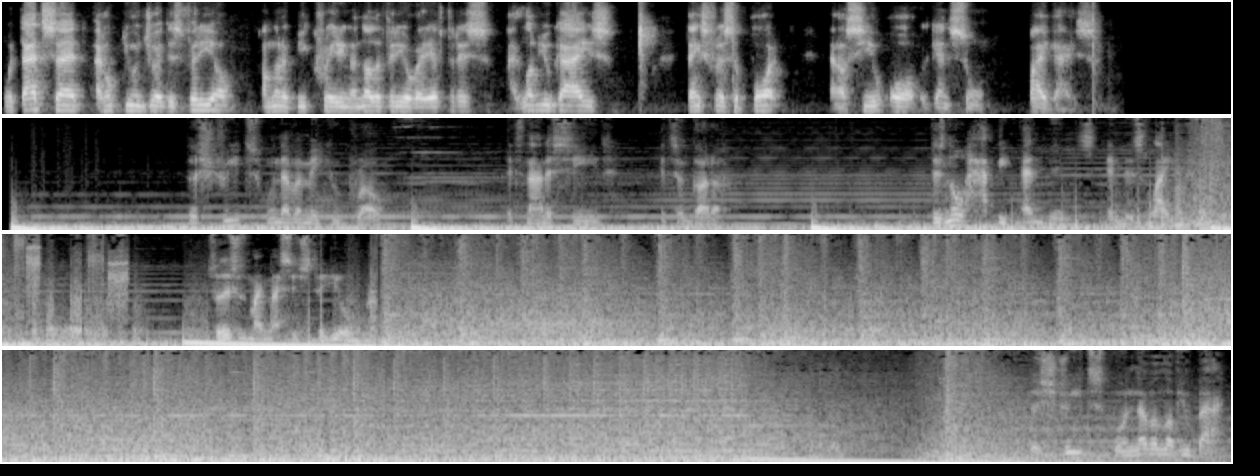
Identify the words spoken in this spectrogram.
with that said, I hope you enjoyed this video. I'm going to be creating another video right after this. I love you guys. Thanks for the support, and I'll see you all again soon. Bye, guys. The streets will never make you grow. It's not a seed, it's a gutter. There's no happy endings in this life. So, this is my message to you. The streets will never love you back.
